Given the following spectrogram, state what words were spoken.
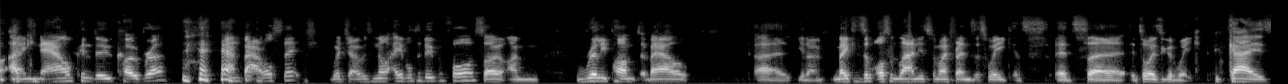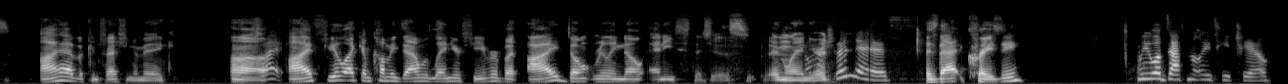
Oh, I I, can- now can do cobra and barrel stitch, which I was not able to do before. So I'm really pumped about, uh, you know, making some awesome lanyards for my friends this week. It's it's uh, it's always a good week. Guys, I have a confession to make. Uh? I feel like I'm coming down with lanyard fever, but I don't really know any stitches in Oh my lanyard. goodness. Is that crazy? We will definitely teach you.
